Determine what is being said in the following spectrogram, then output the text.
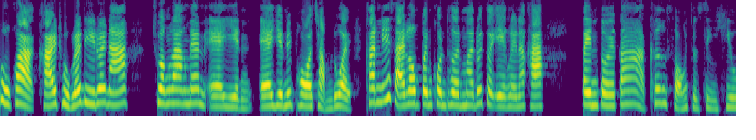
ถูกค่ะ ขายถูกและดีด้วยนะ ช่วงล่างแน่นแอร์เย็น แอร์เย็นไม่พอฉ่ำด้วย คันนี้สายลมเป็นคนเทินมาด้วยตัวเองเลยนะคะเป็นโตโยต้าเครื่อง 2.4 คิว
